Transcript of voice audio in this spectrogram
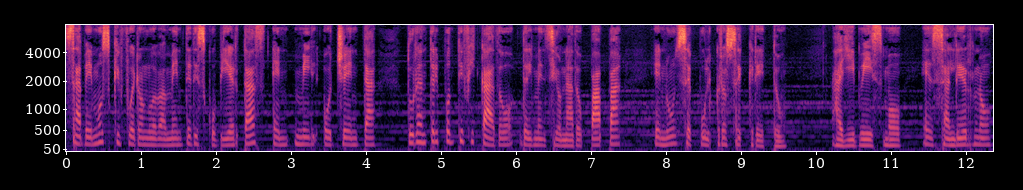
sabemos que fueron nuevamente descubiertas en 1080 durante el pontificado del mencionado Papa en un sepulcro secreto. Allí mismo, en Salerno,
